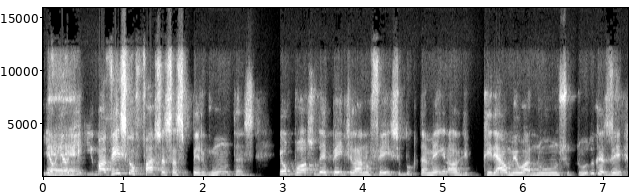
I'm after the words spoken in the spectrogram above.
E, é... eu, eu, uma vez que eu faço essas perguntas, eu posso, de repente, lá no Facebook também, na hora de criar o meu anúncio, tudo, quer dizer,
